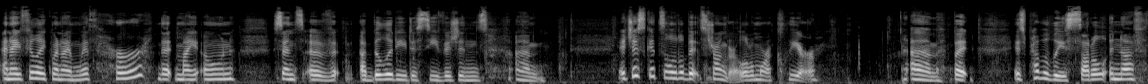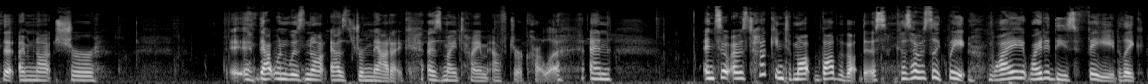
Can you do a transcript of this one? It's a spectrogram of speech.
And I feel like when I'm with her, that my own sense of ability to see visions, um, it just gets a little bit stronger, a little more clear. Um, but it's probably subtle enough that I'm not sure that one was not as dramatic as my time after Carla. And and so I was talking to Bob about this because I was like, wait, why why did these fade? Like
